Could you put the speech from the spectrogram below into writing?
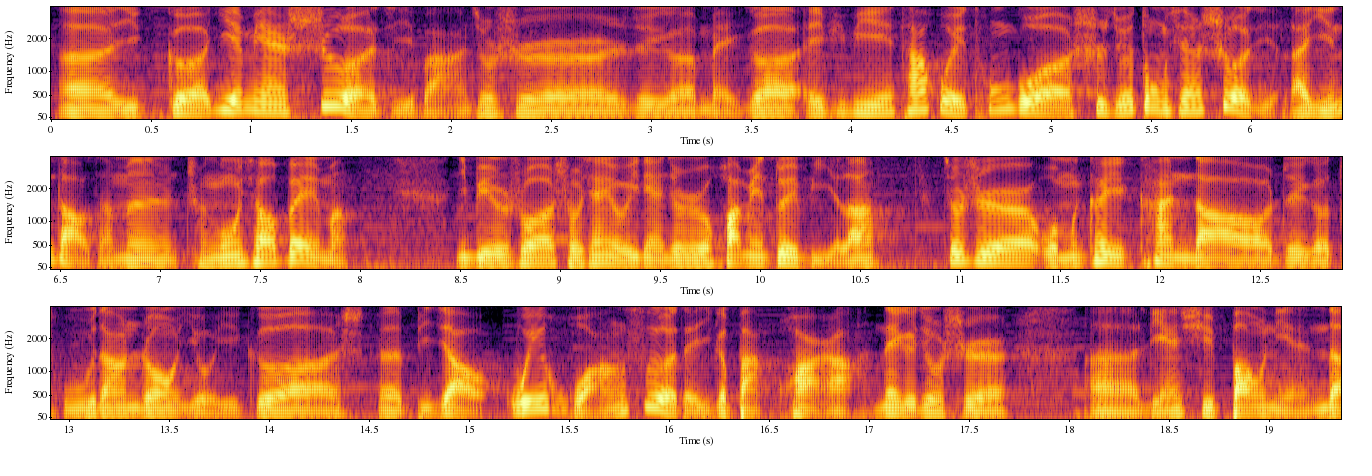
呃一个页面设计吧，就是这个每个 A P P 它会通过视觉动线设计来引导咱们成功消费嘛。你比如说，首先有一点就是画面对比了，就是我们可以看到这个图当中有一个呃比较微黄色的一个板块啊，那个就是呃连续包年的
